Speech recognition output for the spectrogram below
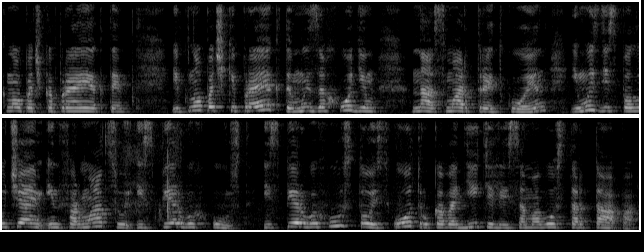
кнопочка проекты. И в кнопочке проекты мы заходим на Smart Trade Coin, и мы здесь получаем информацию из первых уст. Из первых уст, то есть от руководителей самого стартапа.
